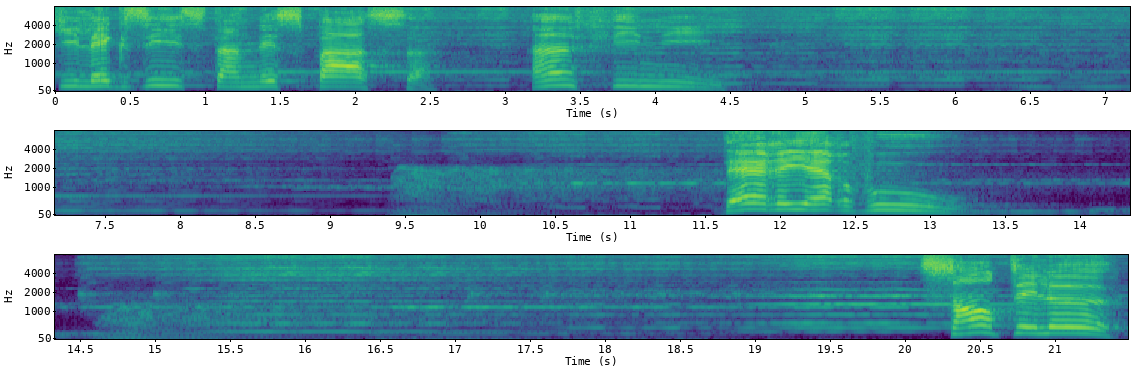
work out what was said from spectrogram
Qu'il existe un espace infini derrière vous. Sentez-le.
